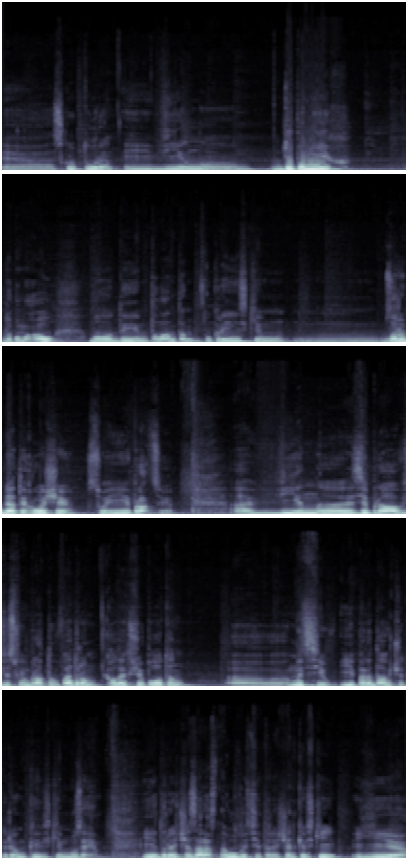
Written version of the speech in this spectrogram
е, скульптури, і він е, допоміг, допомагав молодим талантам українським заробляти гроші своєю працею. Він е, зібрав зі своїм братом Федором колекцію полотен митців і передав чотирьом київським музеям. І, до речі, зараз на вулиці Терещенківській є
